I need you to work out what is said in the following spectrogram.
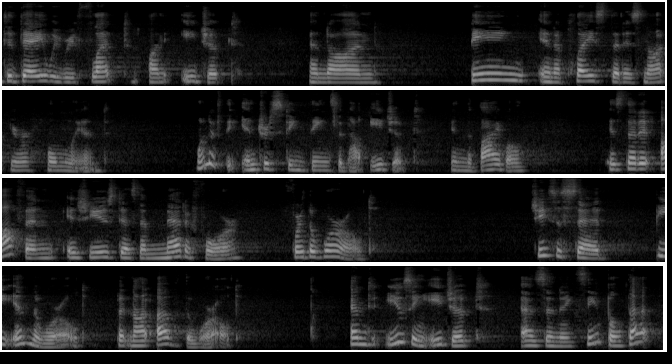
Today we reflect on Egypt and on being in a place that is not your homeland. One of the interesting things about Egypt in the Bible is that it often is used as a metaphor for the world. Jesus said, Be in the world, but not of the world. And using Egypt as an example, that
